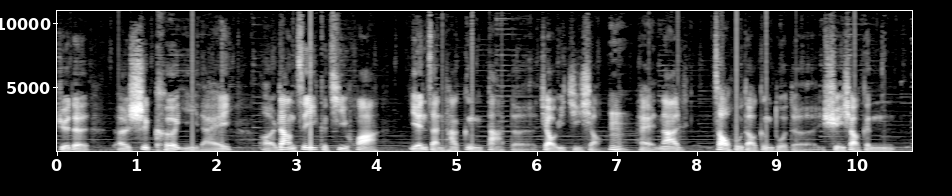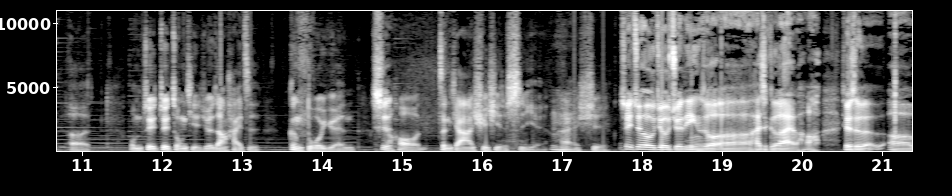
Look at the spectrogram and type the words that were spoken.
觉得呃是可以来呃让这一个计划延展它更大的教育绩效。嗯，哎，那照顾到更多的学校跟呃，我们最最终结就是让孩子更多元，是。然后增加学习的视野。嗯哎，是。所以最后就决定说，呃，还是割爱了啊，就是呃，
